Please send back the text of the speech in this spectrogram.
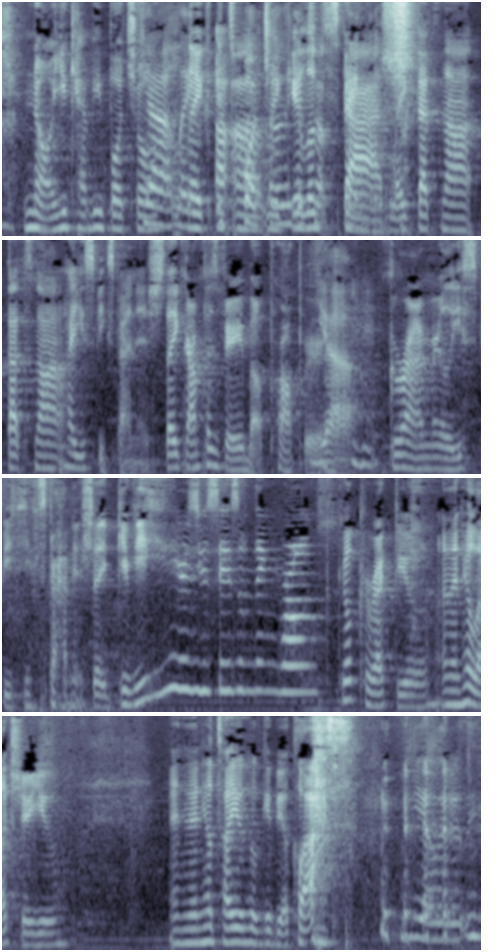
"No, you can't be pocho. Yeah, like, like, it's uh-uh, pocho, like, like, it looks bad. Spanglish." Like that's not that's not how you speak Spanish. Like Grandpa's very about proper, yeah, mm-hmm. grammarly speaking Spanish. Like if he hears you say something wrong, he'll correct you, and then he'll lecture you, and then he'll tell you he'll give you a class. yeah, literally.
